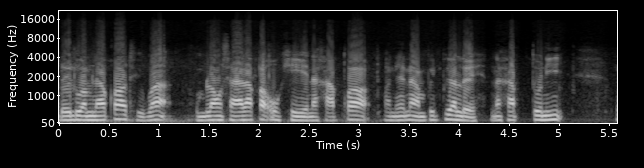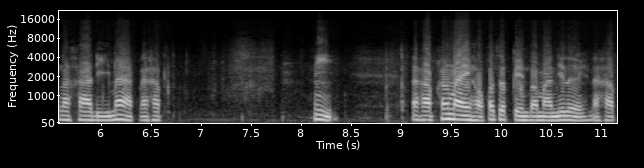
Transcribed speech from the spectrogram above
โดยรวมแล้วก็ถือว่าผมลองใช้แล้วก็โอเคนะครับ ก็มาแนะนำเพื่อนๆเลยนะครับ ตัวนี้ราคาดีมากนะครับ นี่นะครับ ข้างในเขาก็จะเป็นประมาณนี้เลยนะครับ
